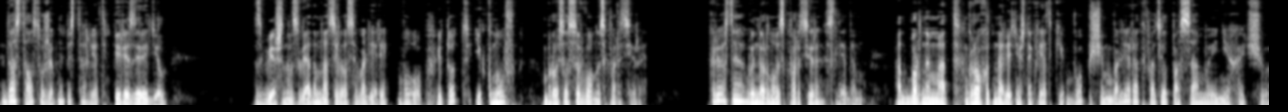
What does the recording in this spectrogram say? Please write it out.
достал служебный пистолет, перезарядил. С бешеным взглядом нацелился Валерий в лоб, и тот, икнув, бросился вон из квартиры. Крестный вынырнул из квартиры следом. Отборный мат, грохот на лестничной клетке. В общем, Валера отхватил по самое «не хочу»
